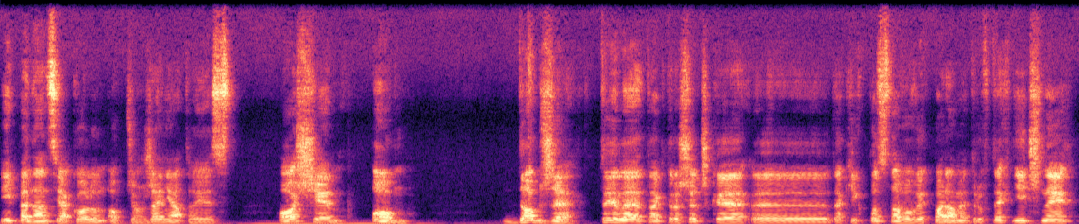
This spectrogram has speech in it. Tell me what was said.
Impedancja kolumn obciążenia to jest 8 ohm. Dobrze, tyle tak troszeczkę e, takich podstawowych parametrów technicznych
